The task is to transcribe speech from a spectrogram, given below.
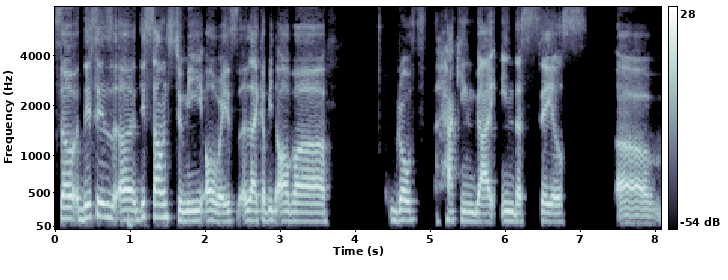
So this is uh, this sounds to me always like a bit of a growth hacking guy in the sales uh,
